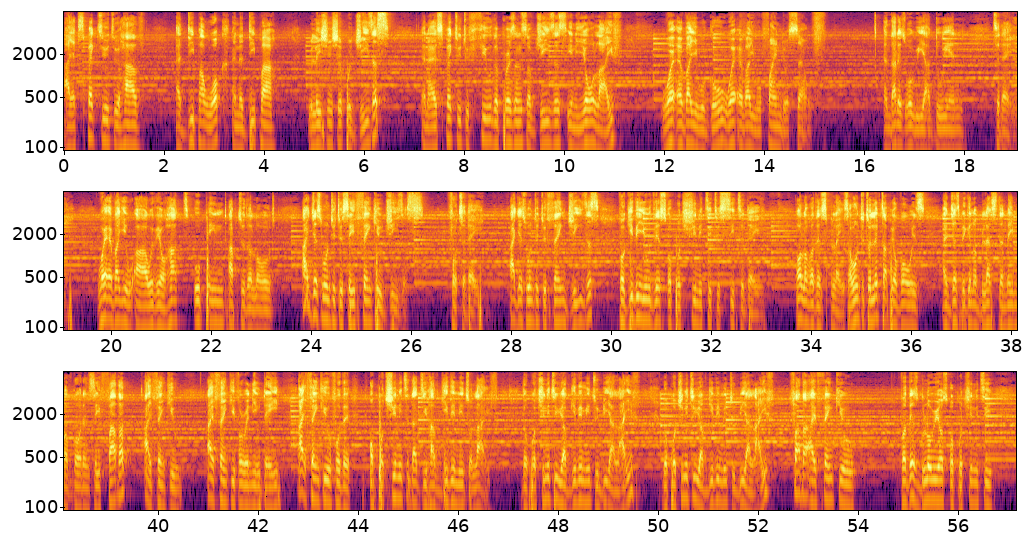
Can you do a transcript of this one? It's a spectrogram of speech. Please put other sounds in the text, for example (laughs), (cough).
I expect you to have a deeper walk and a deeper relationship with Jesus and I expect you to feel the presence of Jesus in your life wherever you will go, wherever you will find yourself. And that is what we are doing today. Wherever you are with your heart opened up to the Lord, I just wanted to say thank you, Jesus, for today. I just wanted to thank Jesus for giving you this opportunity to see today all over this place. I want you to lift up your voice and just begin to bless the name of God and say, Father, I thank you. I thank you for a new day. I thank you for the opportunity that you have given me to life. The opportunity you have given me to be alive. The opportunity you have given me to be alive. Father, I thank you for this glorious opportunity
